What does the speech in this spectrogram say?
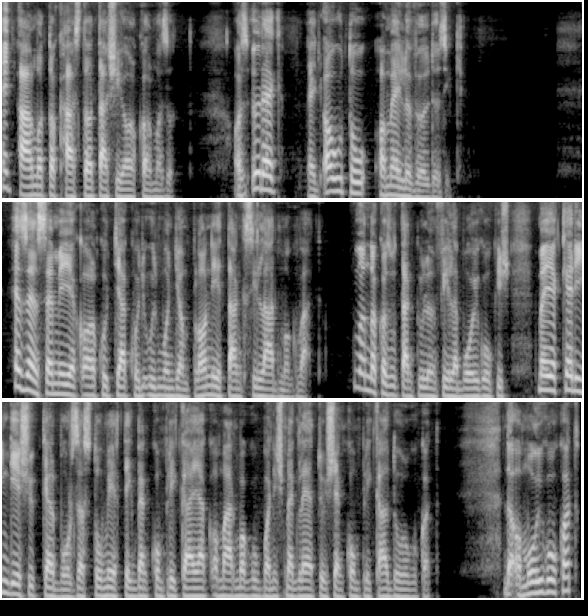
egy álmatag háztartási alkalmazott. Az öreg egy autó, amely lövöldözik. Ezen személyek alkotják, hogy úgy mondjam, planétánk szilárd magvát. Vannak azután különféle bolygók is, melyek keringésükkel borzasztó mértékben komplikálják a már magukban is meglehetősen komplikált dolgokat. De a bolygókat,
